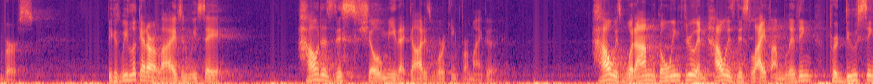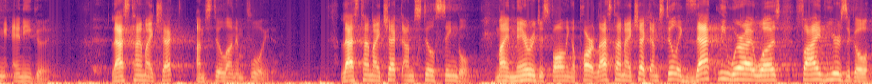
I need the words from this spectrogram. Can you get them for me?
verse because we look at our lives and we say, How does this show me that God is working for my good? How is what I'm going through and how is this life I'm living producing any good? Last time I checked, I'm still unemployed. Last time I checked, I'm still single. My marriage is falling apart. Last time I checked, I'm still exactly where I was five years ago.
